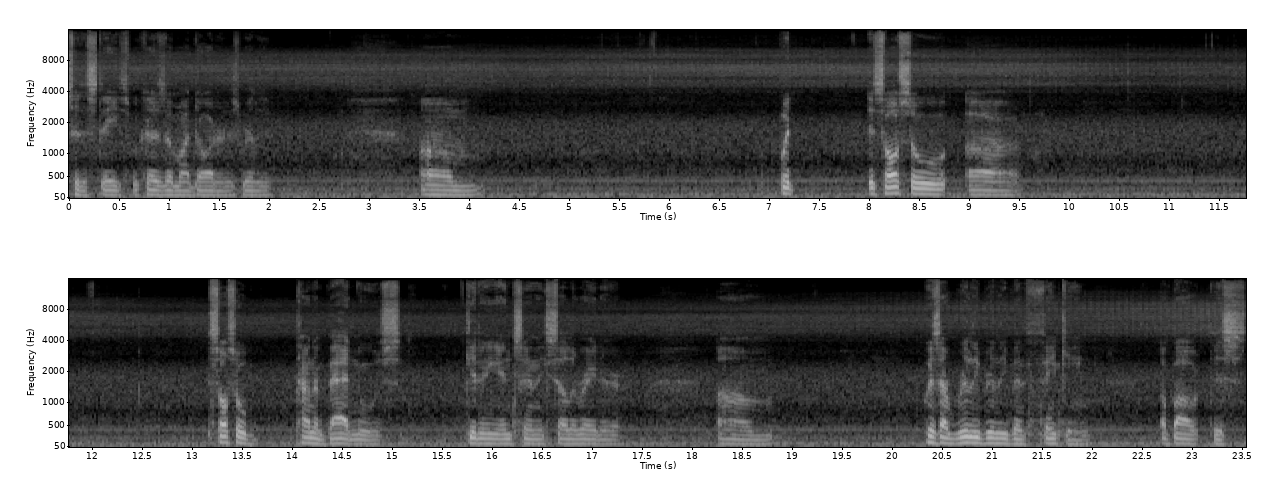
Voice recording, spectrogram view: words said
to the states because of my daughters, really. Um, but it's also uh, it's also kind of bad news getting into an accelerator um, because I've really, really been thinking about this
